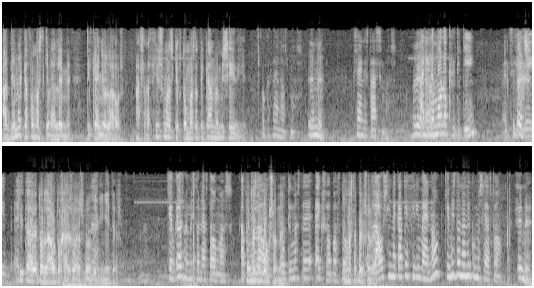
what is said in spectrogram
Αντί να καθόμαστε και να λέμε τι κάνει ο λαός, ας αρχίσουμε να σκεφτόμαστε τι κάνουμε εμείς οι ίδιοι. Ο καθένας μας. Ε, ναι. Ποια είναι η στάση μας. Ε, Αν είναι μόνο κριτική, έτσι, δηλαδή, κοίτα το λαό το χαζό, ας πούμε, ναι. δεν κινείται, ας πούμε. Και βγάζουμε εμείς τον εαυτό μας από το λαό. Έξω, ναι. Ότι είμαστε έξω από αυτό. Είμαστε έξω, ναι. Ο λαός είναι κάτι αφηρημένο και εμείς δεν ανήκουμε σε αυτό. Ε, ναι,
